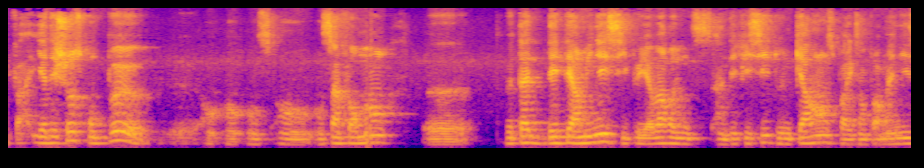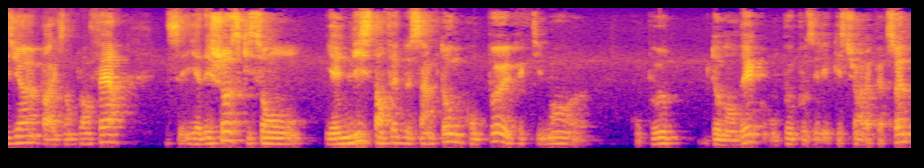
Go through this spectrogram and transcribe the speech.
enfin, il y a des choses qu'on peut, en, s'informant, euh, peut-être déterminer s'il peut y avoir un déficit ou une carence, par exemple en magnésium, par exemple en fer. Il y a des choses qui sont, il y a une liste en fait de symptômes qu'on peut effectivement, euh, qu'on peut demander, qu'on peut poser les questions à la personne.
